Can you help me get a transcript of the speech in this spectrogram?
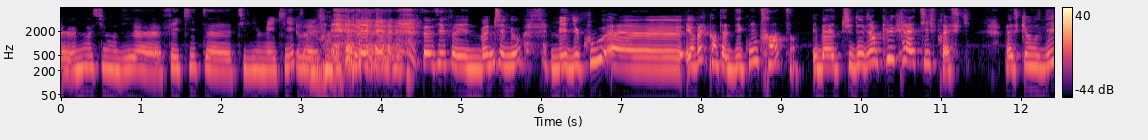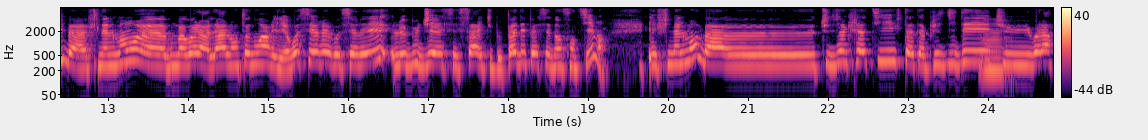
euh, nous aussi on dit euh, fake it euh, till you make it. Ouais. ça aussi c'est une bonne chez nous. Mais du coup, et en fait quand tu as des contraintes, et ben tu deviens plus créatif presque. Parce qu'on se dit, bah finalement, bon bah voilà, là l'entonnoir il est resserré, resserré, le budget c'est ça et tu peux pas dépasser d'un centime. Et finalement, bah tu deviens créatif, t'as as plus d'idées, Mm. tu voilà.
